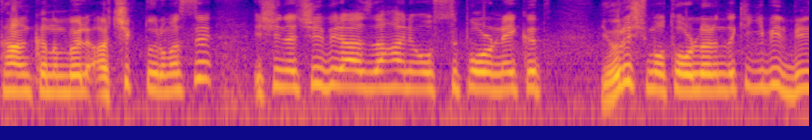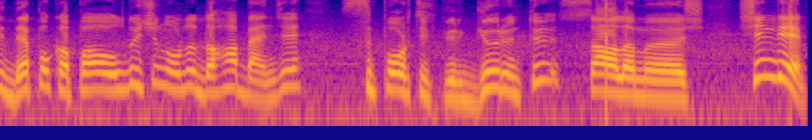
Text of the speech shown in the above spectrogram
tankının böyle açık durması işin açığı biraz daha hani o spor naked yarış motorlarındaki gibi bir depo kapağı olduğu için orada daha bence sportif bir görüntü sağlamış. Şimdi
